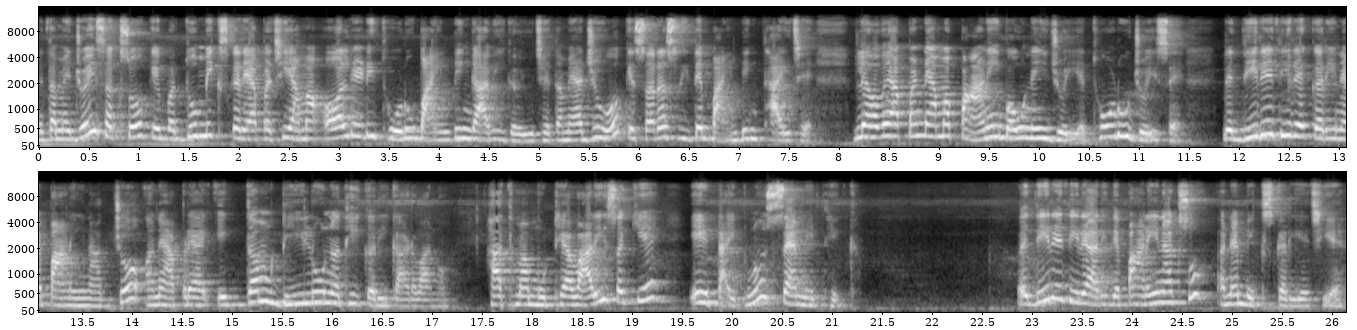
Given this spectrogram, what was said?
ને તમે જોઈ શકશો કે બધું મિક્સ કર્યા પછી આમાં ઓલરેડી થોડું બાઇન્ડિંગ આવી ગયું છે. તમે આ જુઓ કે સરસ રીતે બાઇન્ડિંગ થાય છે. એટલે હવે આપણને આમાં પાણી બહુ નહીં જોઈએ, થોડું જોઈશે. એટલે ધીરે ધીરે કરીને પાણી નાખજો અને આપણે આ એકદમ ઢીલું નથી કરી કાઢવાનું. હાથમાં મુઠિયા વાળી શકીએ એ ટાઈપનું સેમી થીક હવે ધીરે ધીરે આ રીતે પાણી નાખશું અને મિક્સ કરીએ છીએ.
